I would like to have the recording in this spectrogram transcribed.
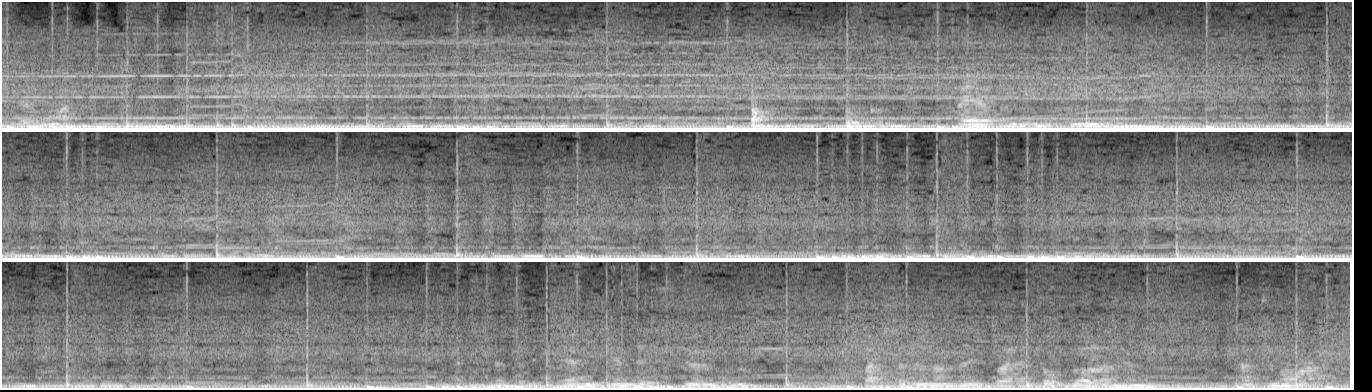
İstiyorum ama çok hayatımın en iyi. Açıkçası bitiremeyeceğimi de düşünüyorum bunu. Başladığım andan itibaren çok zorlanıyorum. Açım ama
